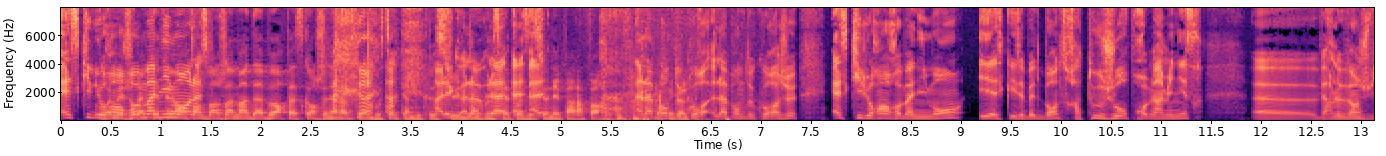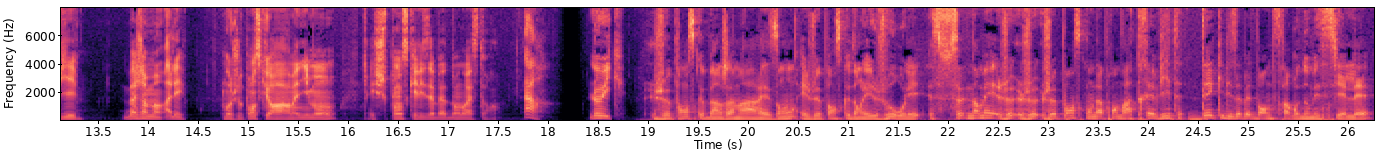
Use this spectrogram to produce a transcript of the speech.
est-ce qu'il y aura un remaniement la Benjamin d'abord, parce qu'en général, c'est la boussole qui indique le sud, donc je serait positionné par rapport. à la bande, de, la bande de courageux. Est-ce qu'il y aura un remaniement et est-ce qu'Elisabeth Borne sera toujours première ministre vers le 20 juillet? Benjamin, allez. Moi, je pense qu'il y aura un remaniement et je pense qu'Elisabeth Borne restera. Ah, Loïc. Je pense que Benjamin a raison et je pense que dans les jours où les... Non mais je, je, pense qu'on apprendra très vite, dès qu'Elisabeth Borne sera renommée si elle l'est,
